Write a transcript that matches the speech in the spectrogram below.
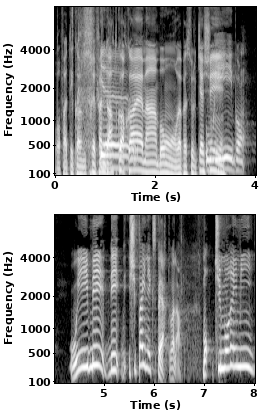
Bon, enfin, t'es quand même très fan de hardcore quand même, hein. Bon, on va pas se le cacher. Oui, bon. Oui, mais, mais, mais je suis pas une experte, voilà. Bon, tu m'aurais mis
